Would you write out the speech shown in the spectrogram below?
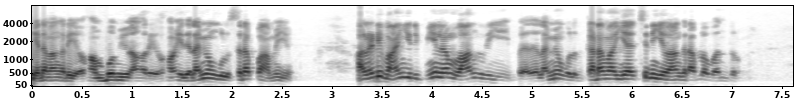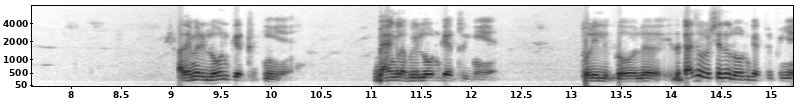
இடம் வாங்குற யோகம் பூமி வாங்குற யோகம் இது எல்லாமே உங்களுக்கு சிறப்பா அமையும். ஆல்ரெடி வாங்கியிருப்பீங்க இல்லை வாங்குவீங்க. இப்போ அது எல்லாமே உங்களுக்கு கடன் வாங்கியாச்சு நீங்க வாங்குறாப்புல வந்துடும் அதே மாதிரி லோன் கேட்டிருக்கீங்க. பேங்க்ல போய் லோன் கேட்டிருக்கீங்க. தொழிலுக்கோ இல்லை எதுக்காச்சும் ஒரு விஷயத்துக்கு லோன் கேட்டிருப்பீங்க.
